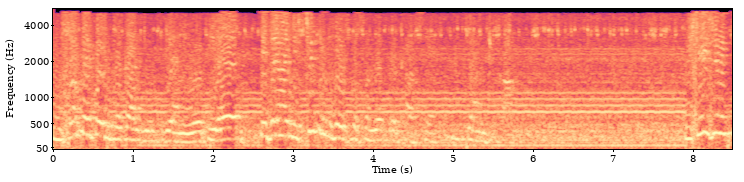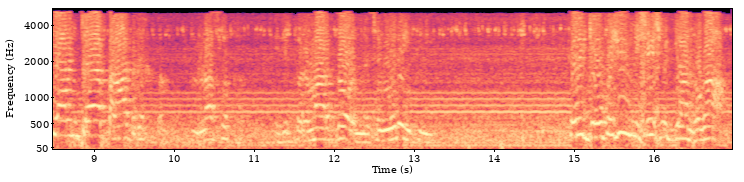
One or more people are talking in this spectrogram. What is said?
उन सब में कोई प्रकार की उत्क्रिया नहीं होती है इतना निश्चित रूप से उसको समय प्रकार से जान चुका विशेष विज्ञान क्या पराध न यदि परमार्थ न रही थी। तो जो कुछ भी विशेष विज्ञान होगा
